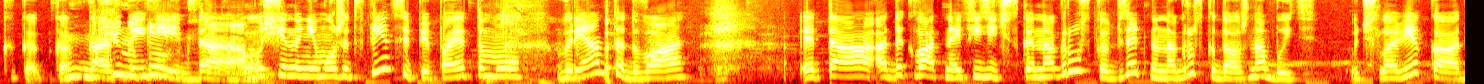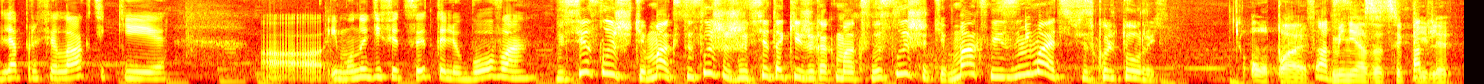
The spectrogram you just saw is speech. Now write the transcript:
как- как Ну, каждый мужчина тоже, день, кстати, да, а да. мужчина не может в принципе, поэтому варианта два. Это адекватная физическая нагрузка, обязательно нагрузка должна быть у человека для профилактики э, иммунодефицита любого. Вы все слышите? Макс, ты слышишь? И все такие же, как Макс. Вы слышите? Макс не занимается физкультурой. Опа, От- меня зацепили. А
